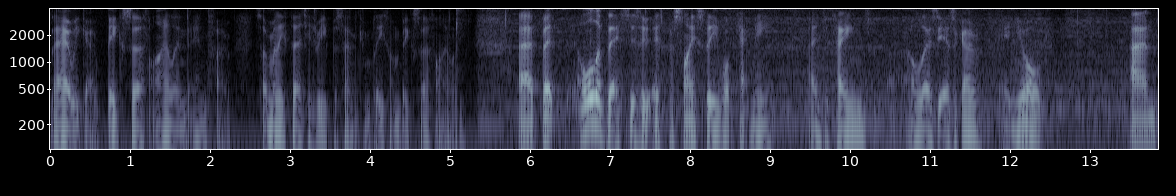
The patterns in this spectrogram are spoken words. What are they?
There we go. Big Surf Island info. So I'm only 33% complete on Big Surf Island. Uh, but all of this is, is precisely what kept me entertained all those years ago in York. And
